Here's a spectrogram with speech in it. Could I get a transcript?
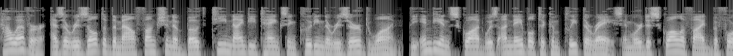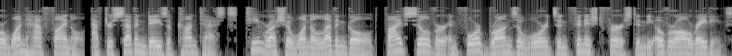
However, as a result of the malfunction of both T-90 tanks including the reserved one, the Indian squad was unable to complete the race and were disqualified before one half final. After seven days of contests, Team Russia won 11 gold, 5 silver and 4 bronze awards and finished first in the overall ratings,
